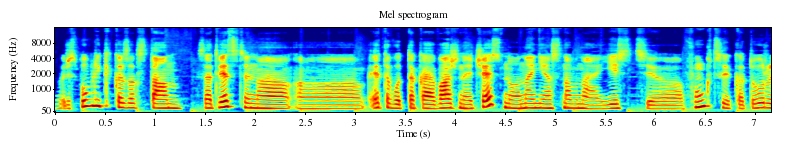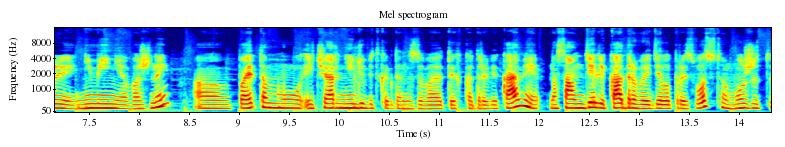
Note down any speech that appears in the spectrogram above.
Республики Казахстан. Соответственно, это вот такая важная часть, но она не основная. Есть функции, которые не менее важны, а, поэтому HR не любит, когда называют их кадровиками. На самом деле кадровое дело производства может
